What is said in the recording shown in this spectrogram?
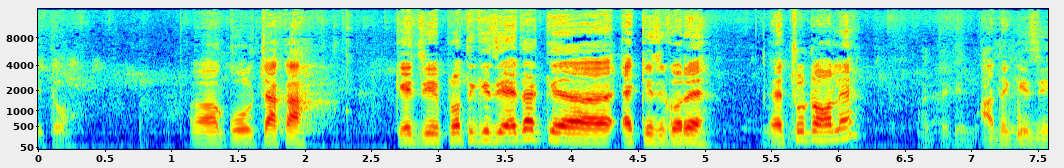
এই তো। গোল চাকা। কেজি প্রতি কেজি এটা এক কেজি করে? ছোট হলে? আধা কেজি।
